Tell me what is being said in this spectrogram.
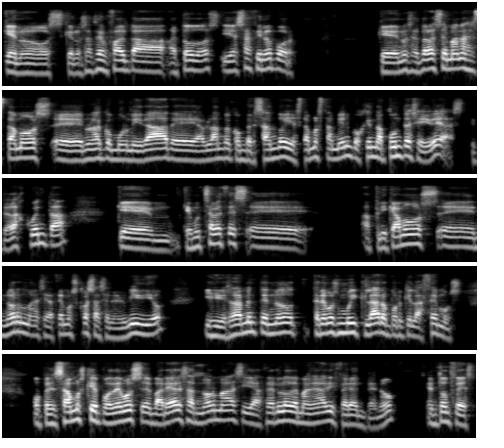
que nos, que nos hacen falta a todos y es al final por que, no sé, todas las semanas estamos eh, en una comunidad eh, hablando, conversando y estamos también cogiendo apuntes e ideas y te das cuenta que, que muchas veces aplicamos normas y hacemos cosas en el vídeo y realmente no tenemos muy claro por qué lo hacemos o pensamos que podemos eh, variar esas normas y hacerlo de manera diferente, ¿no? Entonces,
